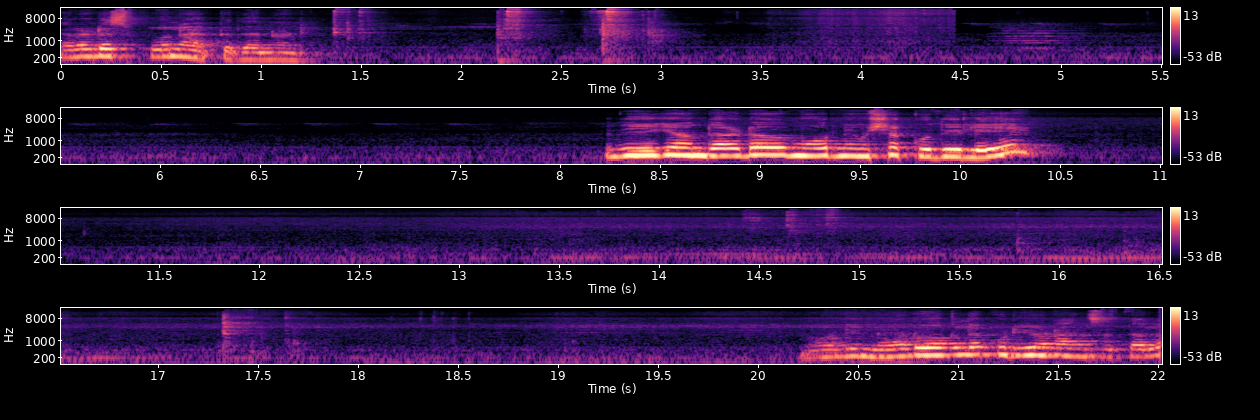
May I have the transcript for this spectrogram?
ಎರಡು ಸ್ಪೂನ್ ಹಾಕಿದೆ ನೋಡಿ. ಇದು ಹೀಗೆ ಒಂದೆರಡು ಮೂರು ನಿಮಿಷ ಕುದೀಲಿ. ನೋಡಿ, ನೋಡುವಾಗಲೇ ಕುಡಿಯೋಣ ಅನ್ಸುತ್ತಲ್ಲ?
